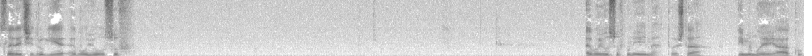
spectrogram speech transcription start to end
Sljedeći drugi je Ebu Jusuf. Ebu Jusuf mu nije ime, to je šta? Ime mu je Jakub.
